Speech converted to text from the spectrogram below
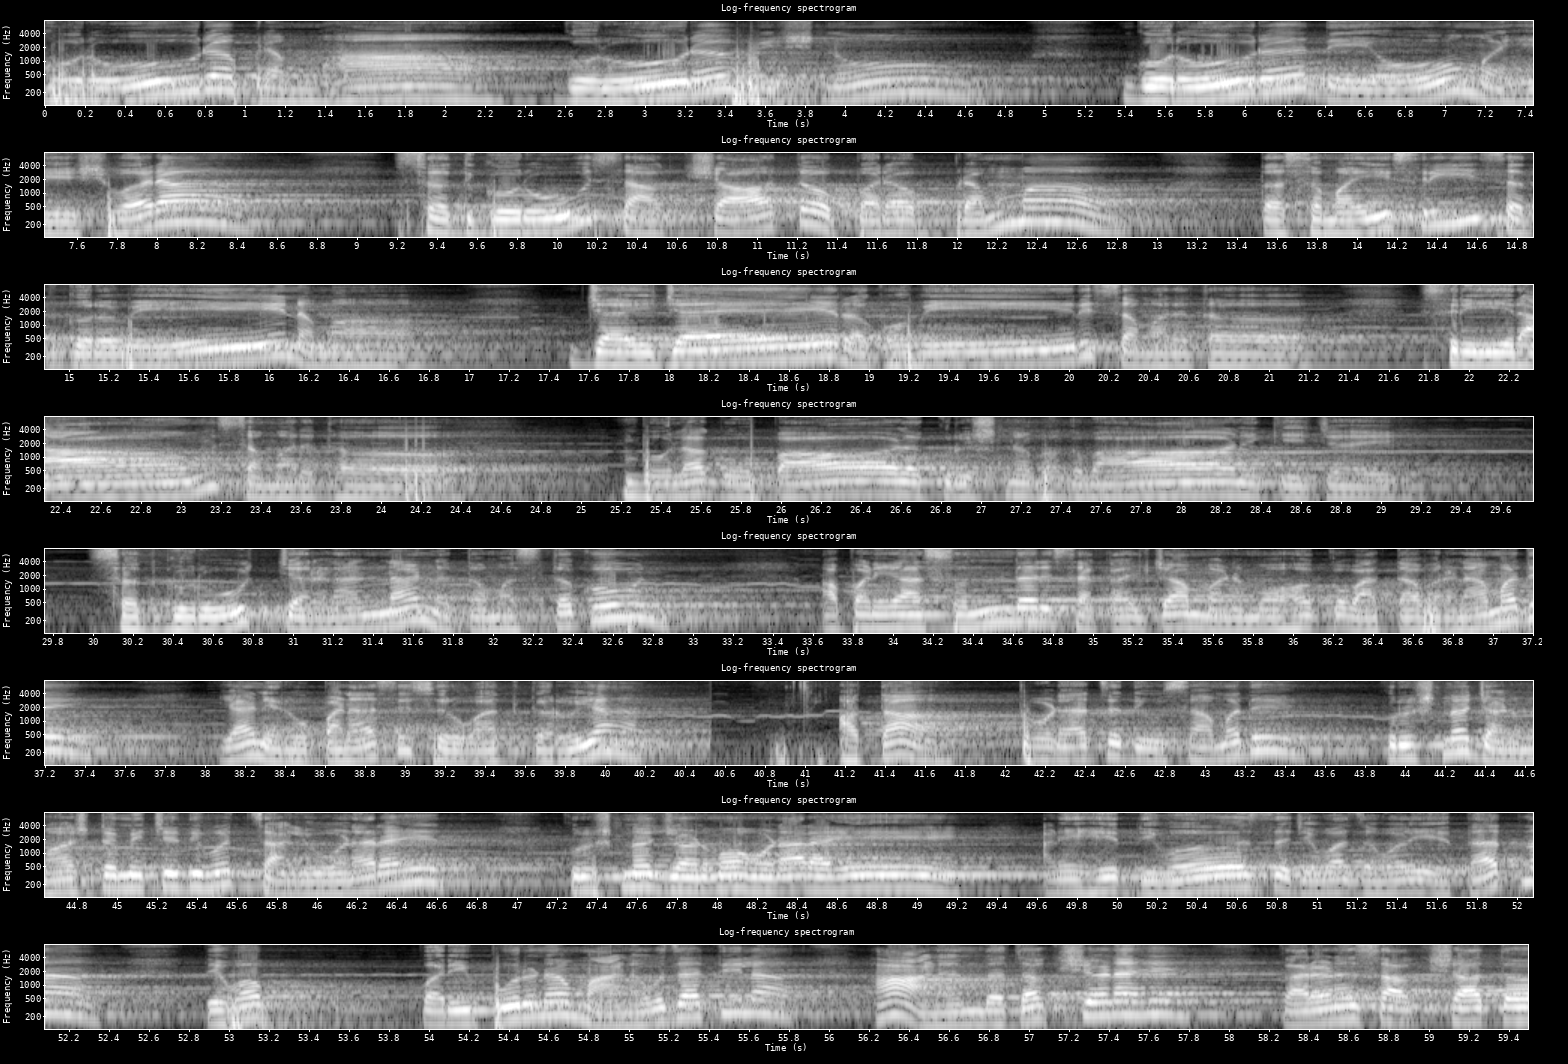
गुरुर्ब्रह्मा गुरुर्विष्णू गुरुर्देव महेश्वरा सद्गुरु साक्षात परब्रह्म तस्मै श्री सद्गुरुवे नमः। जय जय रघुवीर समर्थ श्रीराम समर्थ। बोला गोपाळ कृष्ण भगवान की जय। सद्गुरू चरणांना नतमस्तक होऊन आपण या सुंदर सकाळच्या मनमोहक वातावरणामध्ये या निरूपणास सुरुवात करूया. आता थोड्याच दिवसामध्ये कृष्ण जन्माष्टमीचे दिवस चालू होणार आहेत. कृष्ण जन्म होणार आहे आणि हे दिवस जेव्हा जवळ येतात ना तेव्हा परिपूर्ण मानवजातीला हा आनंदाचा क्षण आहे. कारण साक्षात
